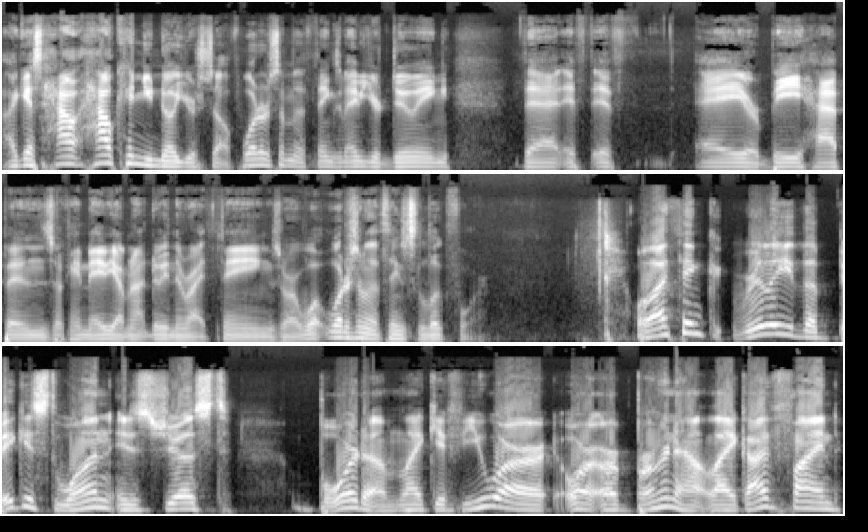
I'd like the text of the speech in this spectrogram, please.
I guess how how can you know yourself? What are some of the things maybe you're doing that if if A or B happens, okay, maybe I'm not doing the right things, or what what are some of the things to look for? Well, I think really the biggest one is just boredom like if you are or, or burnout like i find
